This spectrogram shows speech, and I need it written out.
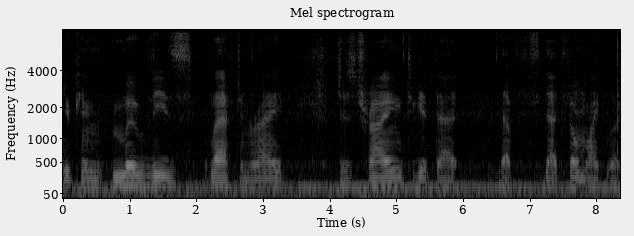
you can move these left and right. Just trying to get that that that film-like look.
